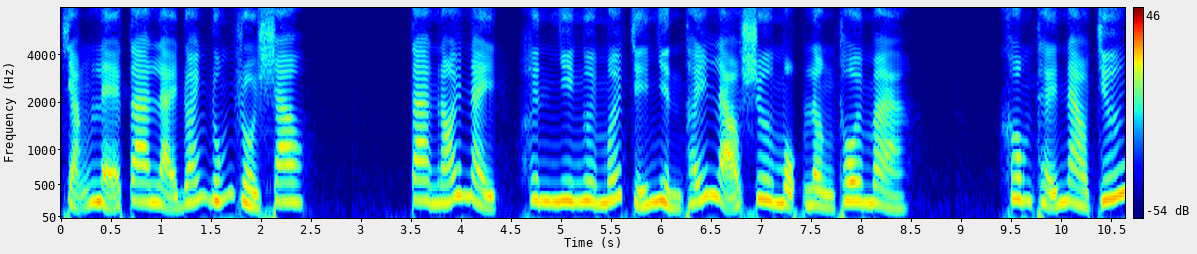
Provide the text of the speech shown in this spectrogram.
Chẳng lẽ ta lại đoán đúng rồi sao? Ta nói này, Hinh Nhi ngươi mới chỉ nhìn thấy lão sư một lần thôi mà. Không thể nào chứ.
